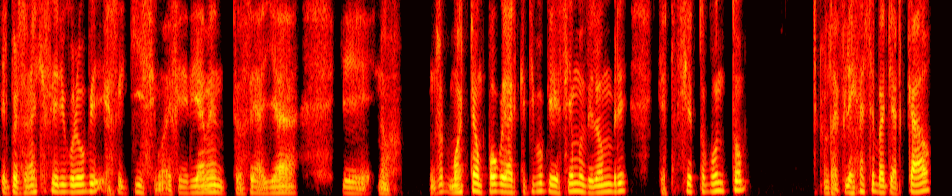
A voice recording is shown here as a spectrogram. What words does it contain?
El personaje Federico López es riquísimo, definitivamente, o sea, ya eh, nos muestra un poco el arquetipo que decíamos del hombre que hasta cierto punto refleja ese patriarcado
